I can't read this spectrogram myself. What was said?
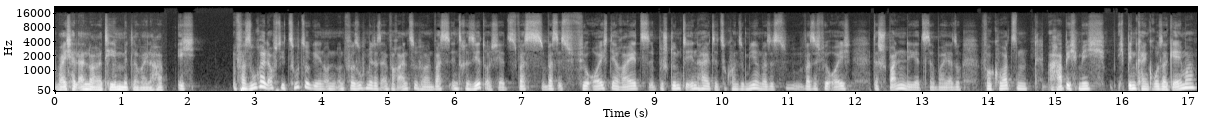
weil ich halt andere Themen mittlerweile habe. Ich versuche halt auf sie zuzugehen und, und versuche mir das einfach anzuhören. Was interessiert euch jetzt? Was, was ist für euch der Reiz, bestimmte Inhalte zu konsumieren? Was ist, was ist für euch das Spannende jetzt dabei? Also vor kurzem habe ich mich, ich bin kein großer Gamer,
